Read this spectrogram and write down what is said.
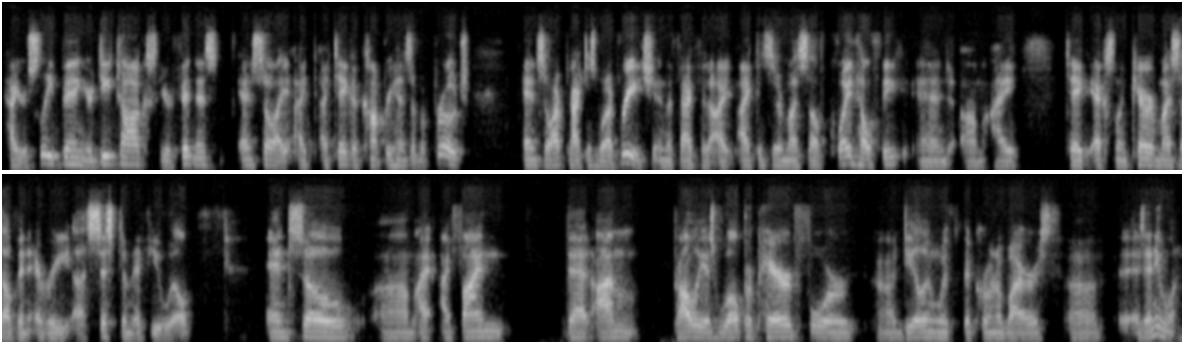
how you're sleeping, your detox, your fitness. And so I, I, I take a comprehensive approach and so I practice what I preach in the fact that I, I consider myself quite healthy and um, I take excellent care of myself in every uh, system, if you will. And so um, I, I, find that I'm probably as well prepared for uh, dealing with the coronavirus uh, as anyone.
